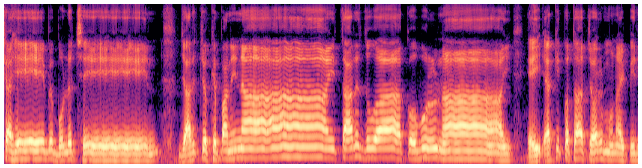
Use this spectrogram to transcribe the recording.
সাহেব বলেছেন, যার চোখে পানি নাই, তার দোয়া কবুল নাই। এই একই কথা চরমোনাই পীর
